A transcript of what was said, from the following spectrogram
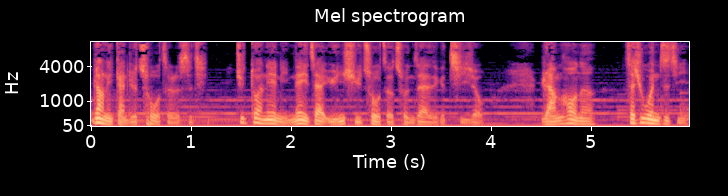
让你感觉挫折的事情，去锻炼你内在允许挫折存在的这个肌肉。然后呢，再去问自己，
